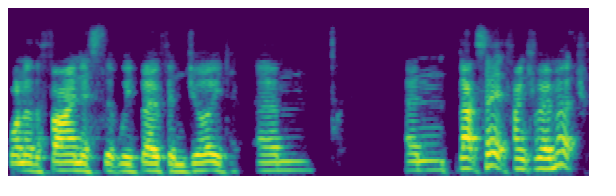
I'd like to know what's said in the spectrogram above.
one of the finest that we've both enjoyed. Um, and that's it. Thank you very much.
